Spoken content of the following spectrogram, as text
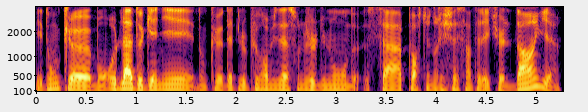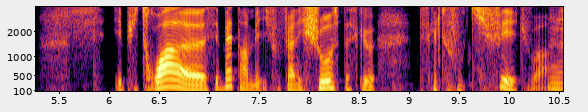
et donc, bon, au-delà de gagner, donc d'être le plus grand business angel du monde, ça apporte une richesse intellectuelle dingue. Et puis trois, c'est bête, hein, mais il faut faire les choses parce que parce qu'elles te font kiffer, tu vois. Mm.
